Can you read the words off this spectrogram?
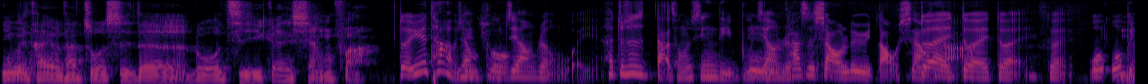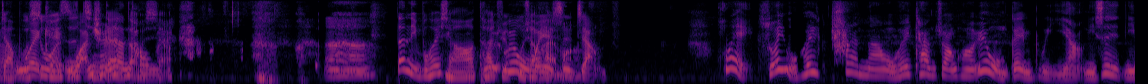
因为他有他做事的逻辑跟想法，对，因为他好像不错这样认为，他就是打从心里不这样认为。嗯他是效率导向的对啊，对对对，我我比较不是，我也可以我是完全情感导向认同欸。嗯。但你不会想要他去顾因为我们也小孩吗？是这样子，会，所以我会看呢、我会看状况，因为我们跟你不一样，你是你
